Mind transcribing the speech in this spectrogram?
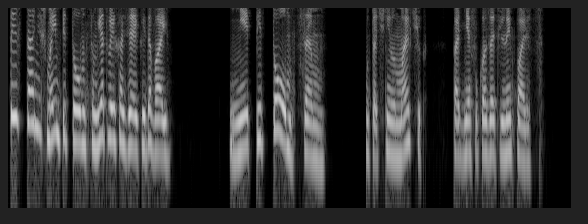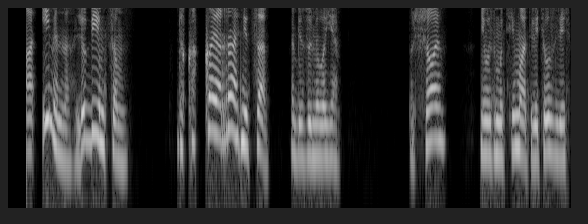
Ты станешь моим питомцем, я твоей хозяйкой, давай. Не питомцем, уточнил мальчик, подняв указательный палец. «А именно любимцем». «Да какая разница?» — обезумела я. «Большая», — невозмутимо ответил зверь.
